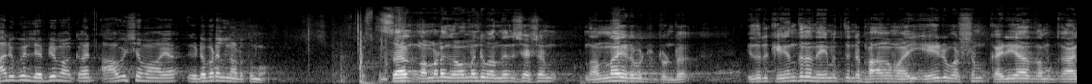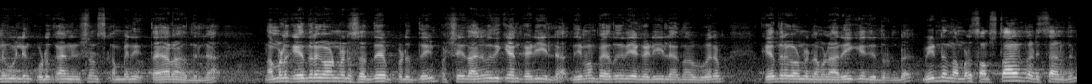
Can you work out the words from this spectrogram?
ആനുകൂല്യം ലഭ്യമാക്കാൻ ആവശ്യമായ ഇടപെടൽ നടത്തുമോ? സാർ നമ്മുടെ ഗവൺമെന്റ് വന്നതിന് ശേഷം നന്നായി ഇടപെട്ടിട്ടുണ്ട്. ഇതൊരു കേന്ദ്ര നിയമത്തിന്റെ ഭാഗമായി ഏഴ് വർഷം കഴിയാതെ നമുക്ക് ആനുകൂല്യം കൊടുക്കാൻ ഇൻഷുറൻസ് കമ്പനി തയ്യാറാകുന്നില്ല. നമ്മൾ കേന്ദ്ര ഗവൺമെന്റ് ശ്രദ്ധയപ്പെടുത്തുകയും പക്ഷേ ഇത് അനുവദിക്കാൻ കഴിയില്ല നിയമം ഭേദഗതി ചെയ്യാൻ കഴിയില്ല എന്ന വിവരം കേന്ദ്ര ഗവൺമെന്റ് നമ്മൾ അറിയിക്കുകയും ചെയ്തിട്ടുണ്ട്. വീണ്ടും നമ്മൾ സംസ്ഥാനത്തെ അടിസ്ഥാനത്തിൽ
